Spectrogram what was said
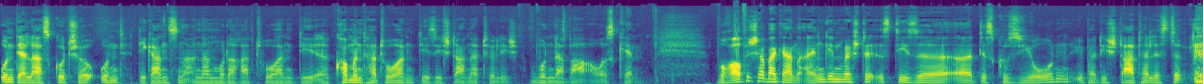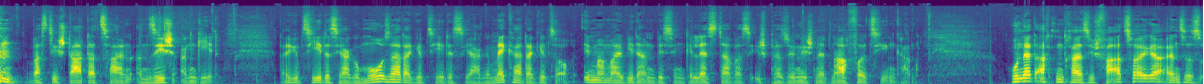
Und der Lars Gutsche und die ganzen anderen Moderatoren, die äh, Kommentatoren, die sich da natürlich wunderbar auskennen. Worauf ich aber gerne eingehen möchte, ist diese äh, Diskussion über die Starterliste, was die Starterzahlen an sich angeht. Da gibt es jedes Jahr Gemoser, da gibt es jedes Jahr Gemecker, da gibt es auch immer mal wieder ein bisschen Geläster, was ich persönlich nicht nachvollziehen kann. 138 Fahrzeuge, eins ist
